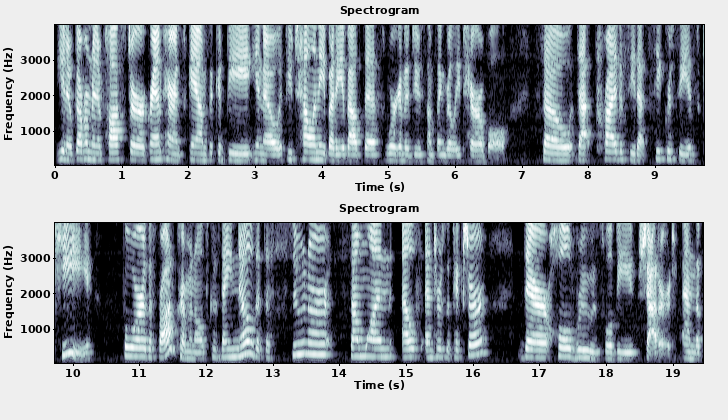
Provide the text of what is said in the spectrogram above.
you know, government imposter, grandparent scams, it could be, you know, if you tell anybody about this, we're going to do something really terrible. So that privacy, that secrecy is key for the fraud criminals because they know that the sooner someone else enters the picture, their whole ruse will be shattered and the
